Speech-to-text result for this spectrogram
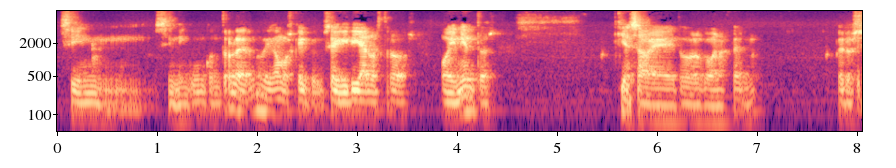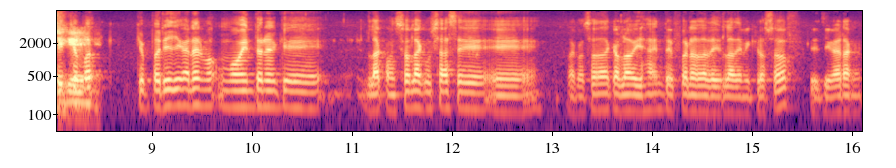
sin, sin ningún controller, ¿no? Digamos que seguiría nuestros movimientos. Quién sabe todo lo que van a hacer, ¿no? Pero sí, que... que... podría llegar un momento en el que la consola que usase eh, la consola que hablaba gente fuera la de, la de Microsoft, que llegaran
